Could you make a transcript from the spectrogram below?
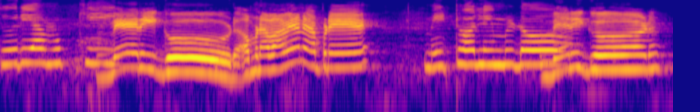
સૂર્યમુખી. વેરી ગુડ હમણાં વાવ્યા ને આપણે? મીઠો લીમડો. વેરી ગુડ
